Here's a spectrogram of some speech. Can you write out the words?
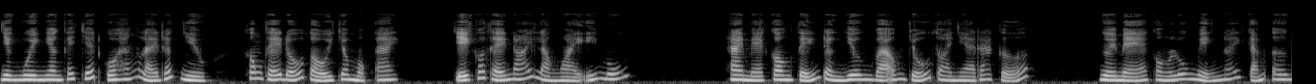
Nhưng nguyên nhân cái chết của hắn lại rất nhiều, không thể đổ tội cho một ai. Chỉ có thể nói là ngoài ý muốn. Hai mẹ con tiễn Trần Dương và ông chủ tòa nhà ra cửa. Người mẹ còn luôn miệng nói cảm ơn.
